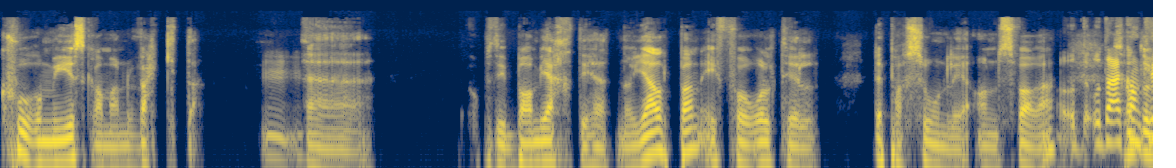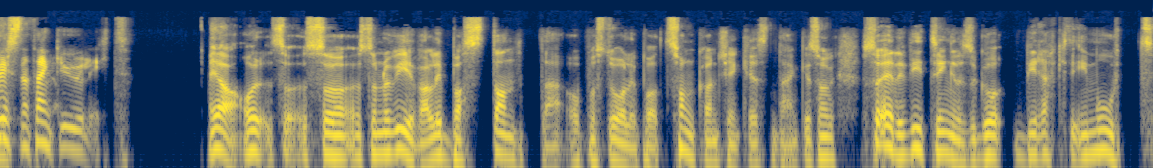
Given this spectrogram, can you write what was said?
hvor mye skal man vekte Mm. eh, barmhjertigheten og hjelpen i forhold til det personlige ansvaret. Og, og der kan og- kristne tenke ulikt. Ja, og så, så, så når vi er veldig bastante og påståelige på at sånn kan ikke en kristen tenke, så, så er det de tingene som går direkte imot.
